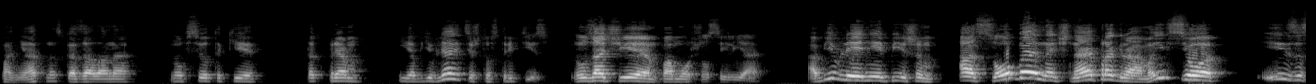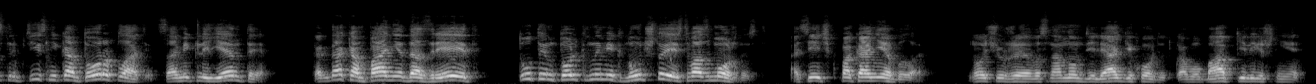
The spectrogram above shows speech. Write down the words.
Понятно, сказала она, но все-таки так прям и объявляете, что стриптиз? Ну зачем, поморщился Илья. Объявление пишем, особая ночная программа, и все. И за стриптиз не контора платит, сами клиенты. Когда компания дозреет, тут им только намекнуть, что есть возможность. Осечек пока не было. Ночью уже в основном деляги ходят, у кого бабки лишние.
